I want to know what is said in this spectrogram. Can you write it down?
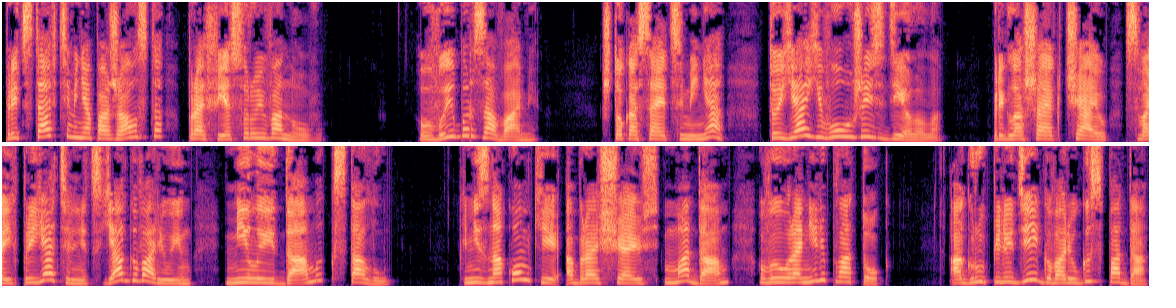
Представьте меня, пожалуйста, профессору Иванову. Выбор за вами. Что касается меня, то я его уже сделала. Приглашая к чаю своих приятельниц, я говорю им «милые дамы, к столу». К незнакомке обращаюсь «мадам, вы уронили платок». А группе людей говорю «господа».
